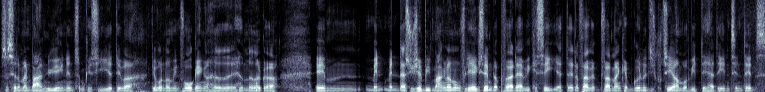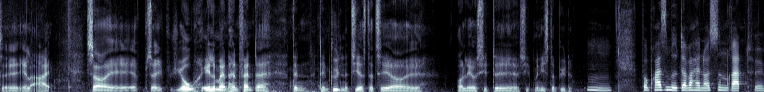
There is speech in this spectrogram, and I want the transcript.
Så sætter man bare en ny en ind, som kan sige, at det var, det var noget, min forgænger havde, øh, havde med at gøre. Øhm, men, men der synes jeg, at vi mangler nogle flere eksempler, før det er, vi kan se, at, eller før, før man kan begynde at diskutere om, hvorvidt det her det er en tendens øh, eller ej. Så, øh, så jo, Ellemann han fandt da den, den gyldne tirsdag til at, øh, at lave sit, øh, sit ministerbytte. Mm. På pressemødet, der var han også sådan ret... Øh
